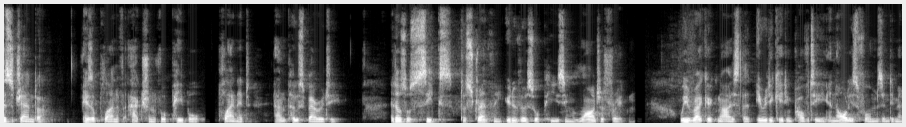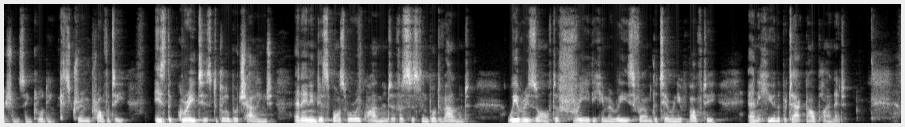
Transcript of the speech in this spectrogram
This agenda is a plan of action for people, planet, and prosperity. It also seeks to strengthen universal peace in larger freedom. We recognize that eradicating poverty in all its forms and dimensions, including extreme poverty, is the greatest global challenge and an indispensable requirement for sustainable development. We resolve to free the human race from the tyranny of poverty and heal and protect our planet.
